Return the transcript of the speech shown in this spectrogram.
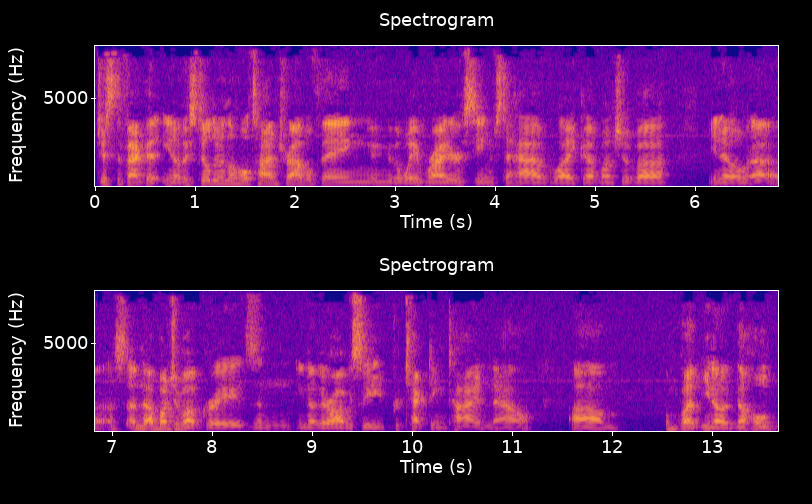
just the fact that you know they're still doing the whole time travel thing. The Waverider seems to have like a bunch of uh, you know uh, a, a, bunch of upgrades, and you know they're obviously protecting time now. Um, but you know the whole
